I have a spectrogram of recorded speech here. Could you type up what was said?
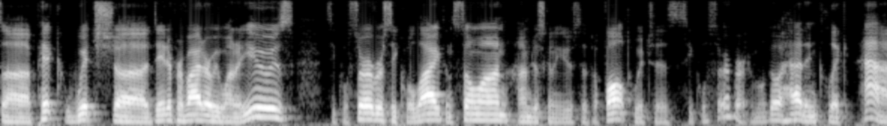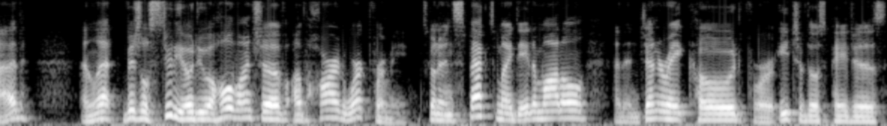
uh, pick which uh, data provider we want to use, SQL Server, SQLite, and so on. I'm just going to use the default, which is SQL Server. And we'll go ahead and click Add, and let Visual Studio do a whole bunch of, of hard work for me. It's going to inspect my data model and then generate code for each of those pages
